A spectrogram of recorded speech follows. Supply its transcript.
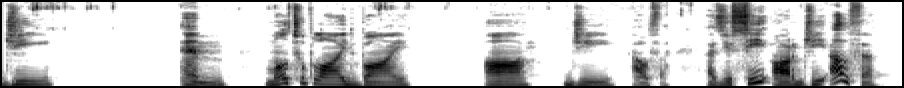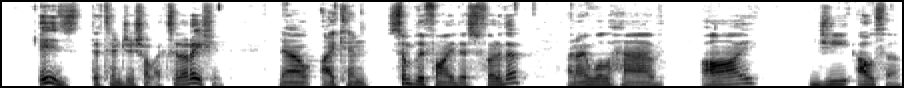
G M multiplied by R G alpha. As you see, R G alpha is the tangential acceleration. Now I can simplify this further and I will have I G alpha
